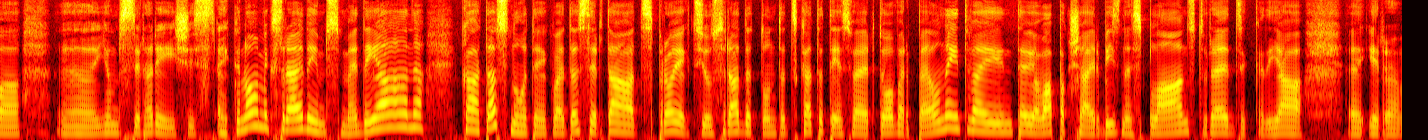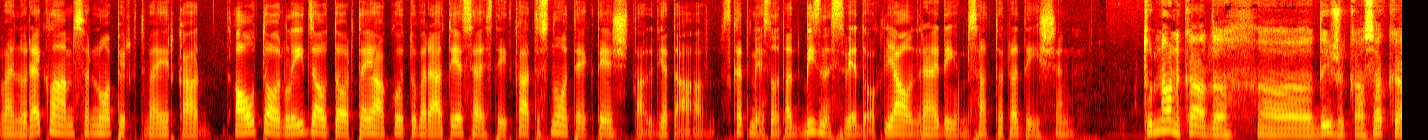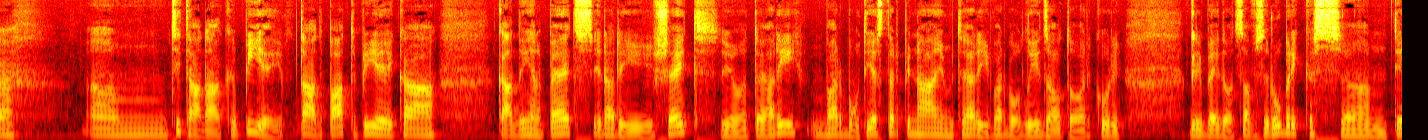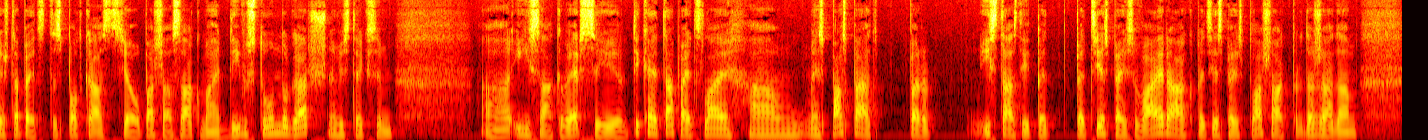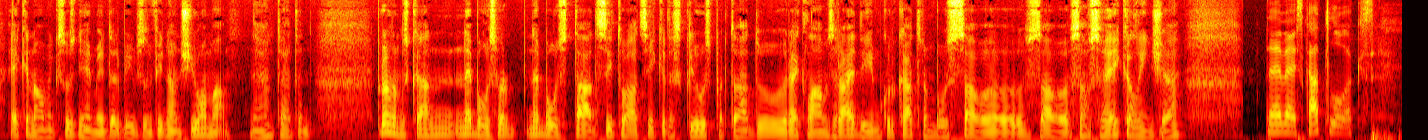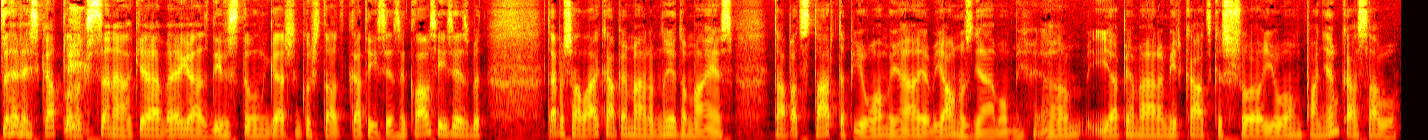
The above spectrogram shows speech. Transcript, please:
jums ir arī šis ekonomikas raidījums, mediāna, kā tas notiek, vai tas ir tāds projekts jūs radat un tad skatāties, vai ar to var pelnīt, vai tev jau apakšā ir biznesa plāns, tu redzi, ka jā, ir vai nu reklāmas var nopirkt, vai ir kāda autori, līdzautori tajā, ko tu varētu iesaistīt, kā tas notiek tieši tādā, ja tā skatāmies no tāda biznesa viedokļa, jauna raidījuma satura radīšana. Tur nav nekāda uh, diža, kā saka, um, citādāka pieeja. Tāda pati pieeja, kā, kā diena pēc, ir arī šeit, jo te arī var būt iestarpinājumi, te arī var būt līdzautori, kuri grib veidot savas rubrikas. Um, tieši tāpēc tas podkāsts jau pašā sākumā ir divu stundu garš, nevis, teiksim, uh, īsāka versija. Tikai tāpēc, lai um, mēs paspētu par izstāstīt pēc, pēc iespējas vairāk, pēc iespējas plašāk par dažādām ekonomikas, uzņēmējdarbības un finanšu jomām. Ja, tātad Protams, ka nebūs, var, nebūs tāda situācija, ka tas kļūs par tādu reklāmas raidījumu, kur katram būs sava, sava, savs veikaliņš. Ja? TV skatloks. TV skatloks sanāk, jā, beigās divas stundas garš, un kurš tādu skatīsies un klausīsies, bet tā pašā laikā, piemēram, nu, iedomājies tāpat startup jomu, jā, jau jaunu uzņēmumi. Jā, ja, piemēram, ir kāds, kas šo jomu paņem kā savu,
